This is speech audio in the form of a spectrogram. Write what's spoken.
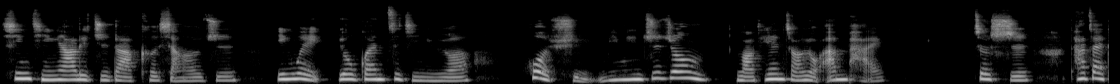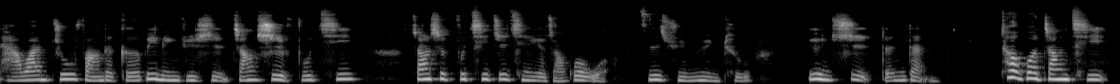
心情压力之大可想而知。因为攸关自己女儿，或许冥冥之中老天早有安排。这时，她在台湾租房的隔壁邻居是张氏夫妻。张氏夫妻之前有找过我咨询运途。运势等等，透过张妻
